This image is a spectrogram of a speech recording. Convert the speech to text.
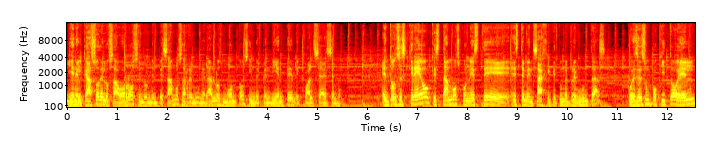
Y en el caso de los ahorros, en donde empezamos a remunerar los montos independiente de cuál sea ese monto. Entonces creo que estamos con este, este mensaje que tú me preguntas, pues es un poquito el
